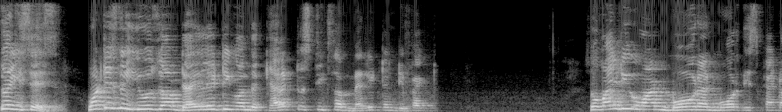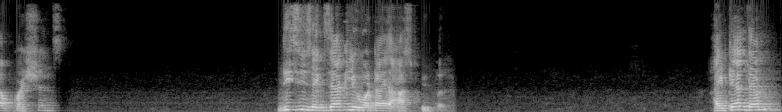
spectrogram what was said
So, he says, what is the use of dilating on the characteristics of merit and defect? So why do you want more and more these kind of questions? This is exactly what I ask people. I tell them,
